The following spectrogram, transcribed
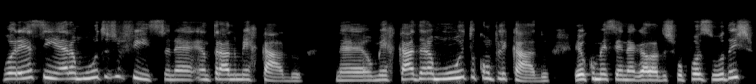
porém assim era muito difícil, né? Entrar no mercado, né? O mercado era muito complicado. Eu comecei na Gala dos Popozudas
